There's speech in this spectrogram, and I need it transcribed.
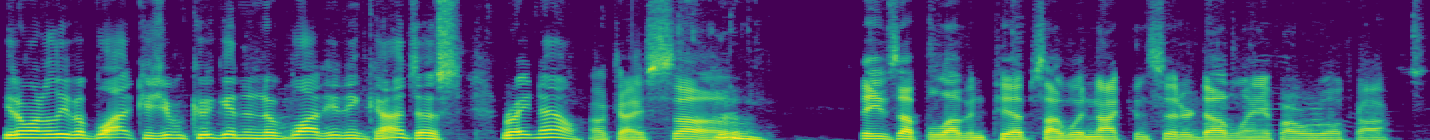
You don't want to leave a blot because you could get into a blot hitting contest right now. Okay. So Steve's up 11 pips. I would not consider doubling if I were Wilcox.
